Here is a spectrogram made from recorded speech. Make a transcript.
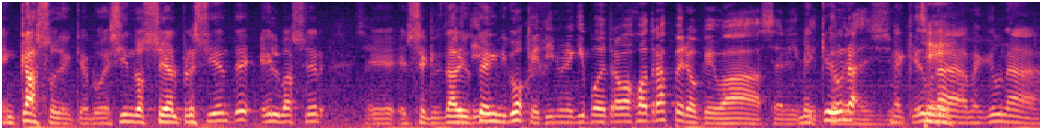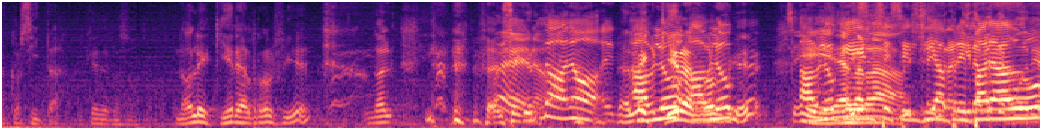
en caso de que Rudecindo sea el presidente, él va a ser eh, el secretario Que tiene- técnico. Que tiene un equipo de trabajo atrás, pero que va a ser el Me que queda tome una, las decisiones. me queda una, me queda una cosita. ¿Qué te pasó? ¿No le quiere al Rolfi, eh? No, No, no, eh, ¿No le habló, habló, que él verdad. se sentía preparado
